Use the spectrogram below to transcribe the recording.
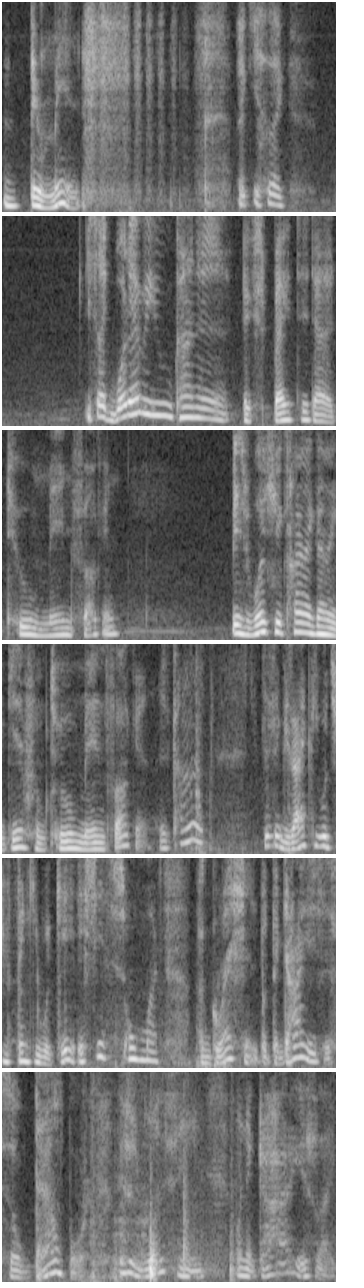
they're men, like it's like it's like whatever you kind of expected out of two men fucking is what you're kind of gonna get from two men fucking. It's kind of just exactly what you think you would get. It's just so much aggression, but the guy is just so down for it. There's this one scene when the guy is like,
